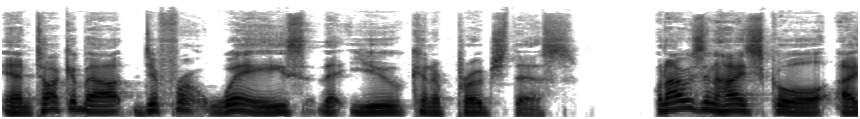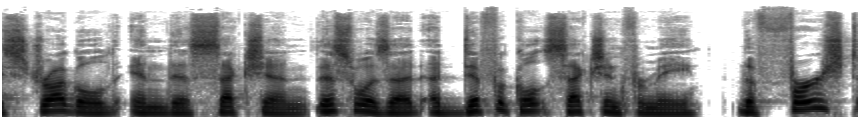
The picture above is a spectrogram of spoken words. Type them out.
and talk about different ways that you can approach this. When I was in high school, I struggled in this section. This was a, a difficult section for me. The first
